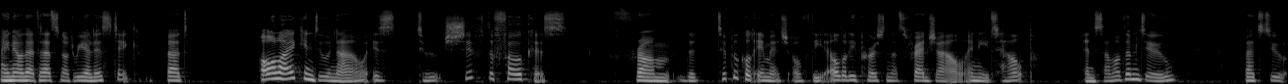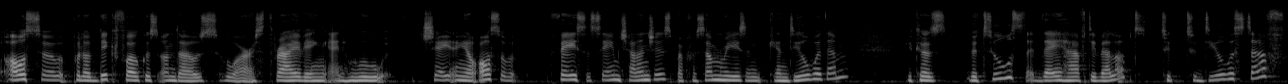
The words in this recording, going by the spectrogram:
I know that that's not realistic, but all I can do now is to shift the focus from the typical image of the elderly person that's fragile and needs help, and some of them do, but to also put a big focus on those who are thriving and who you know also face the same challenges, but for some reason can deal with them, because the tools that they have developed to, to deal with stuff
